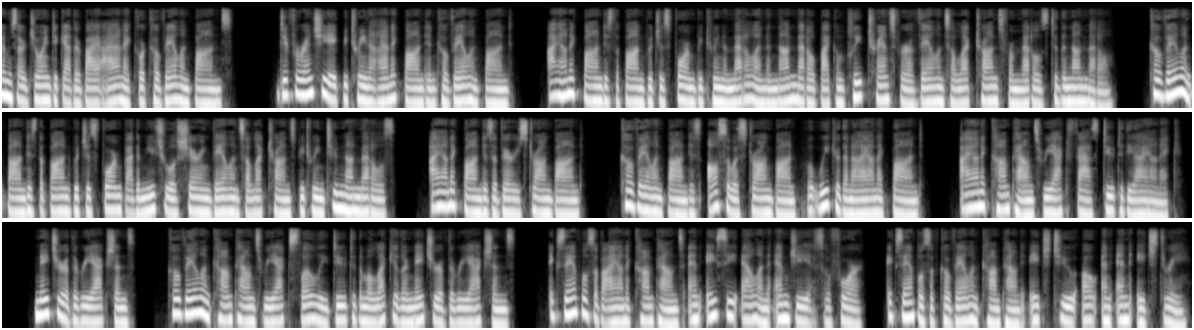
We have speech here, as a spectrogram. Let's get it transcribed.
atoms are joined together by ionic or covalent bonds. Differentiate between ionic bond and covalent bond. Ionic bond is the bond which is formed between a metal and a nonmetal by complete transfer of valence electrons from metals to the nonmetal. Covalent bond is the bond which is formed by the mutual sharing valence electrons between two nonmetals. Ionic bond is a very strong bond. Covalent bond is also a strong bond but weaker than ionic bond. Ionic compounds react fast due to the ionic nature of the reactions. Covalent compounds react slowly due to the molecular nature of the reactions. Examples of ionic compounds NaCl and MgSO4. Examples of covalent compound H2O and NH3.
